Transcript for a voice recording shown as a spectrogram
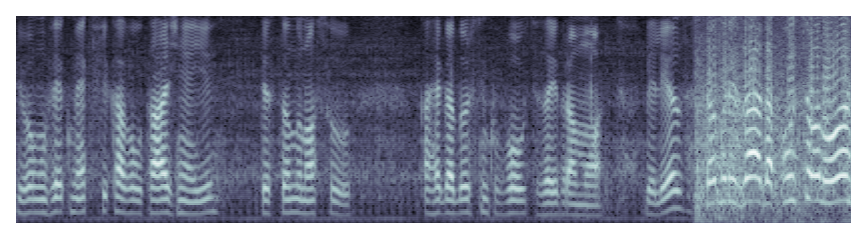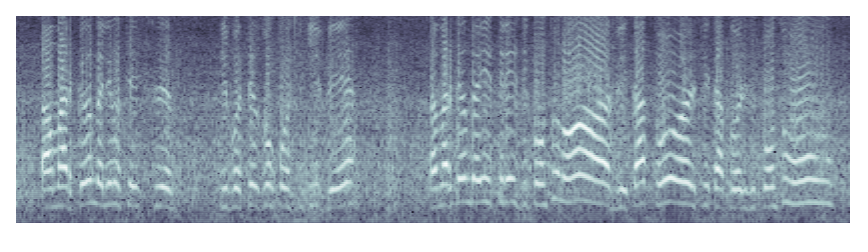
E vamos ver como é que fica a voltagem aí, testando o nosso carregador 5 volts aí pra moto. Beleza? Então, gurizada, funcionou. Tá marcando ali, não sei se vocês, se vocês vão conseguir ver. Tá marcando aí 13.9, 14, 14.1.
